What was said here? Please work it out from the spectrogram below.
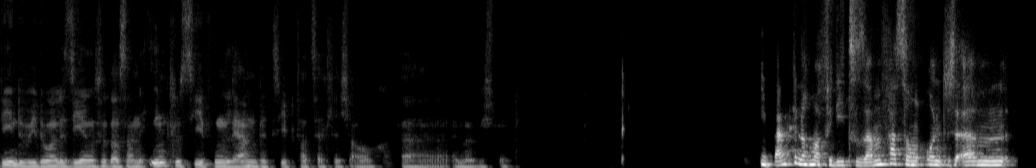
die Individualisierung, sodass ein inklusiven Lernbetrieb tatsächlich auch äh, ermöglicht wird. Danke nochmal für die Zusammenfassung. Und ähm,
